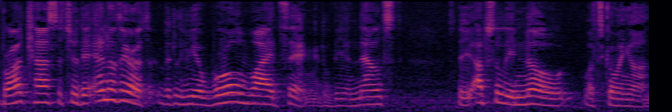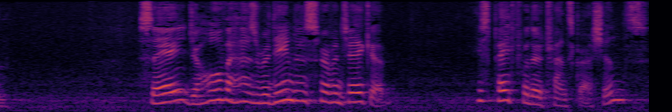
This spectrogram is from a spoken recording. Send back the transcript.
Broadcasted to the end of the earth, it'll be a worldwide thing. It'll be announced so you absolutely know what's going on. Say, Jehovah has redeemed his servant Jacob. He's paid for their transgressions.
